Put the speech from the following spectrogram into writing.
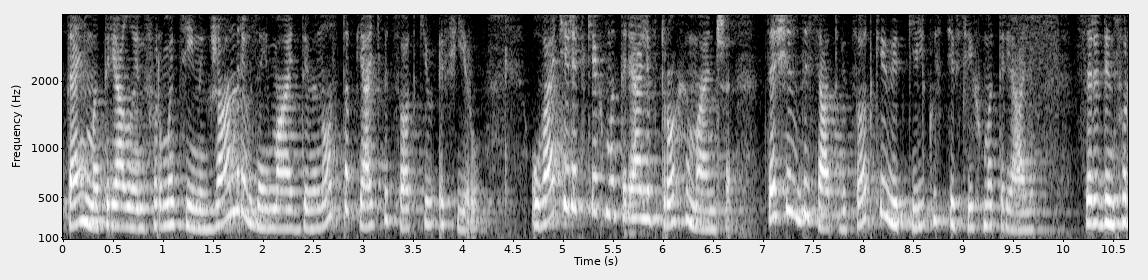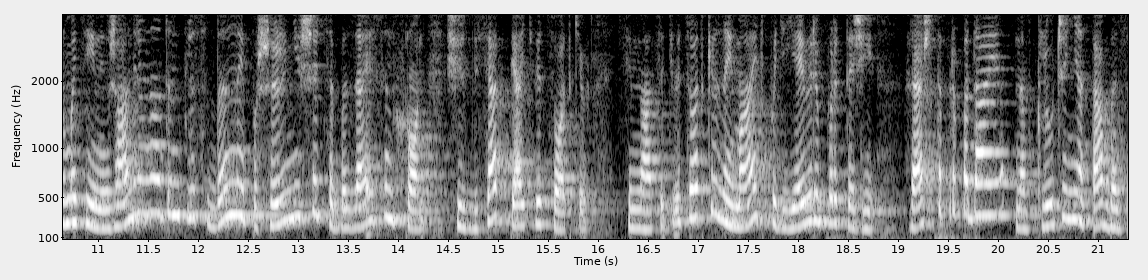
в день матеріали інформаційних жанрів займають 95% ефіру. Увечері таких матеріалів трохи менше це 60% від кількості всіх матеріалів. Серед інформаційних жанрів на 1 плюс 1 найпоширеніший це БЗ і синхрон 65%. 17% займають подієві репортажі, решта припадає на включення та БЗ.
